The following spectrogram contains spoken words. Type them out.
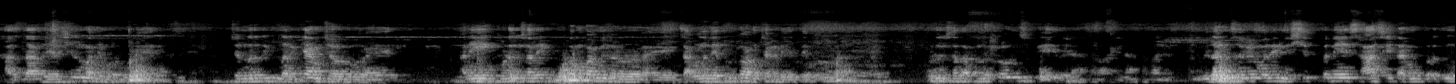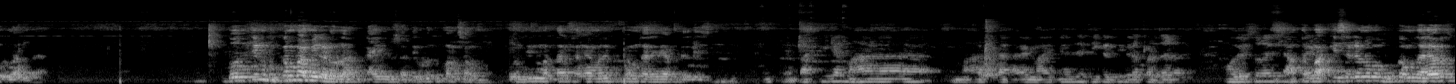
खासदार हेरशील माझ्या बरोबर आहेत चंद्रदीप नरके आमच्या बरोबर आहेत आणि थोड्या दिवसांनी एक भूकंप आम्ही घडवणार आहे. चांगलं नेतृत्व आमच्याकडे येते पुन्हा थोड्या दिवसात आपल्याला कळून चुकेल विधानसभेमध्ये निश्चितपणे सहा सीट आम्ही परत निवडून आणणार. दोन तीन भूकंप आम्ही घडवणार काही दिवसात एवढं तुम्हाला सांगतो दोन तीन मतदारसंघामध्ये भूकंप झालेले आपल्याला दिसतील बाकीच्या तिकडे तिकडे पडतात आता बाकी सगळे लोक भूकंप झाल्यावरच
